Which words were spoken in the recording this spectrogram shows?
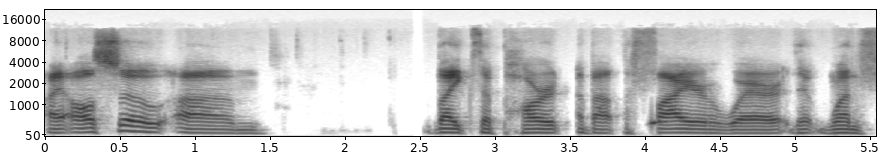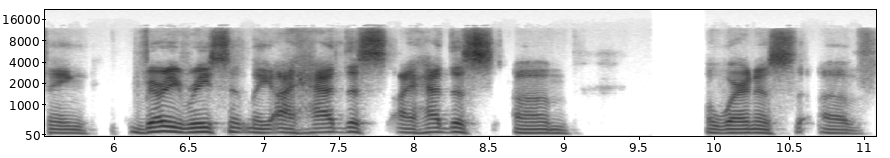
I also um like the part about the fire where that one thing very recently I had this I had this um awareness of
